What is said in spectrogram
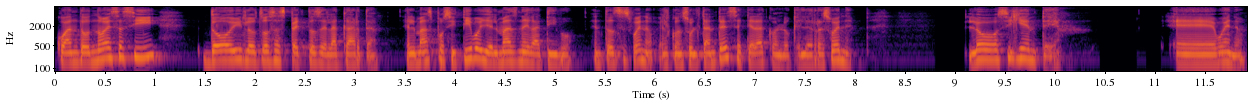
cuando no es así, doy los dos aspectos de la carta, el más positivo y el más negativo. Entonces, bueno, el consultante se queda con lo que le resuene. Lo siguiente, eh, bueno,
